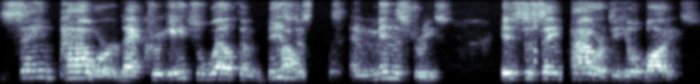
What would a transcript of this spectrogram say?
same power that creates wealth and businesses and ministries is the same power to heal bodies.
